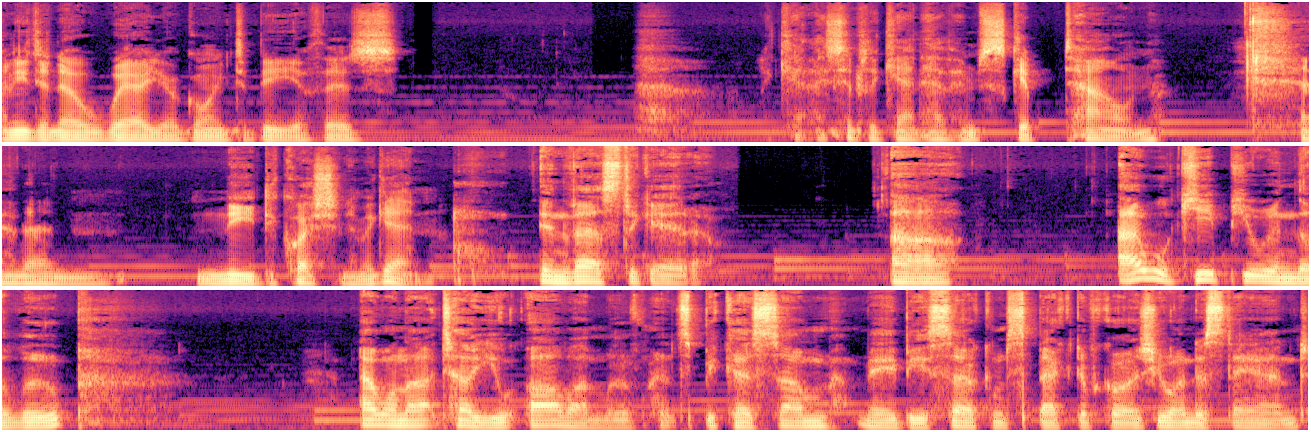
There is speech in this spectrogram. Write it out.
I need to know where you're going to be. If there's. I, can't, I simply can't have him skip town and then need to question him again. Investigator. Uh, I will keep you in the loop. I will not tell you all our movements because some may be circumspect, of course, you understand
